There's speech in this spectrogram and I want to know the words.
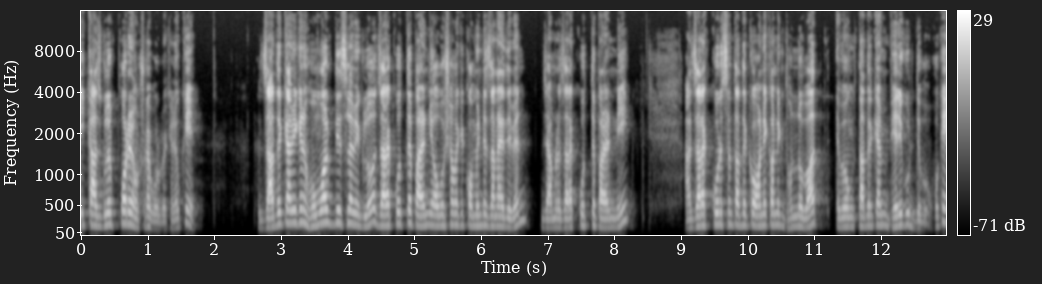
এই কাজগুলোর পরের অংশটা করব এখানে, ওকে? যাদেরকে আমি এখানে হোমওয়ার্ক দিয়েছিলাম এগুলো, যারা করতে পারেননি অবশ্যই আমাকে কমেন্টে জানাই দেবেন যে আমরা যারা করতে পারেননি আর যারা করেছেন তাদেরকে অনেক অনেক ধন্যবাদ এবং তাদেরকে আমি ভেরি গুড দেবো, ওকে?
